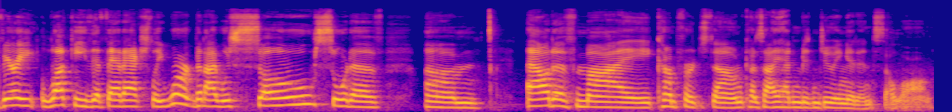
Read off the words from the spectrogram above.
very lucky that that actually worked. But I was so sort of um, out of my comfort zone because I hadn't been doing it in so long.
